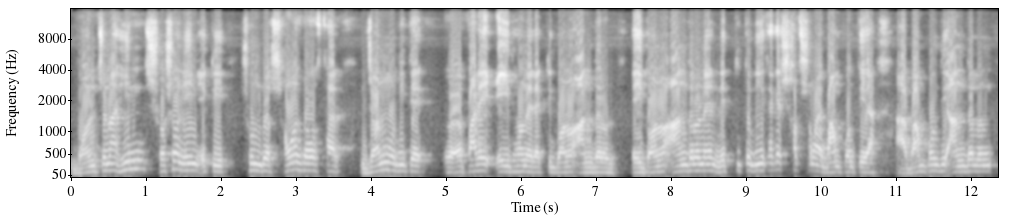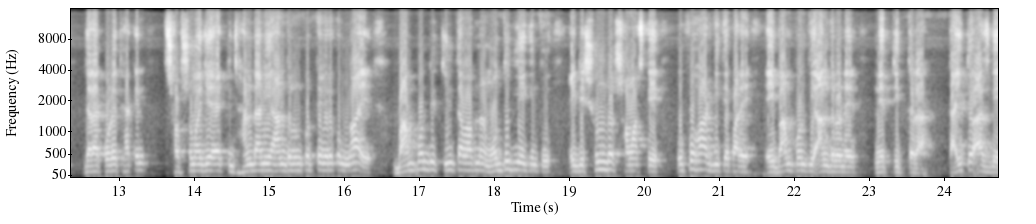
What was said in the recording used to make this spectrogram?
বঞ্চনাহীন, শোষণহীন একটি সুন্দর সমাজ ব্যবস্থার জন্ম দিতে পারে এই ধরনের একটি গণ আন্দোলন। এই গণ আন্দোলনের নেতৃত্ব দিয়ে থাকে সবসময় বামপন্থীরা। আর বামপন্থী আন্দোলন যারা করে থাকেন, সবসময় যে একটি ঝান্ডা নিয়ে আন্দোলন করতে এরকম নয়। বামপন্থী চিন্তা ভাবনার মধ্য দিয়ে কিন্তু একটি সুন্দর সমাজকে উপহার দিতে পারে এই বামপন্থী আন্দোলনের নেতৃত্বরা। তাই তো আজকে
